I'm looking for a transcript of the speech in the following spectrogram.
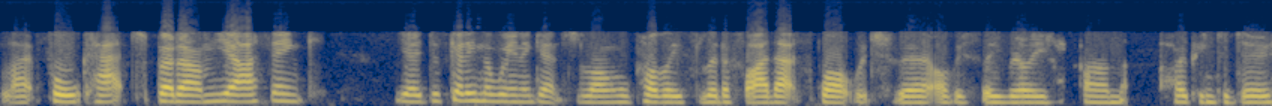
like full catch, but um, yeah, I think yeah, just getting the win against Geelong will probably solidify that spot, which we're obviously really um, hoping to do.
